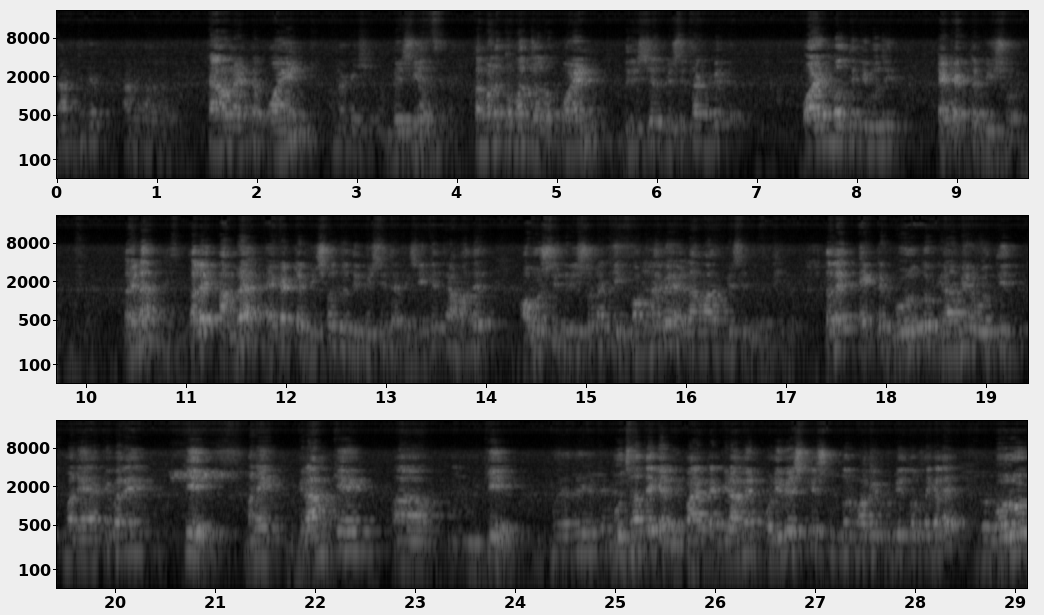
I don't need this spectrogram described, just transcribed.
তার থেকে আরও ভালো হবে। কারণ একটা পয়েন্ট আমার বেশি বেশি আছে। তার মানে তোমার যত পয়েন্ট দৃশ্যের বেশি থাকবে পয়েন্ট বলতে কি বুঝি? এক একটা বিষয়। তাই না? তাহলে আমরা এক একটা বিষয় যদি বেশি থাকে সেক্ষেত্রে আমাদের অবশ্যই দৃশ্যটা কি? কম দেবে না মার্ক বেশি দেবে তাহলে একটা গরু তো গ্রামের ঐতিহ্য মানে একেবারে কে? মানে গ্রামকে কে? বোঝাতে গেলে? বা একটা গ্রামের পরিবেশকে সুন্দরভাবে ফুটিয়ে তুলতে গেলে গরুর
